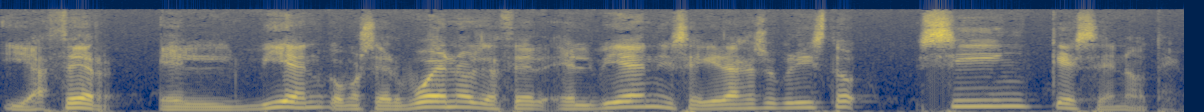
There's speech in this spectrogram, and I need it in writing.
y hacer el bien, cómo ser buenos y hacer el bien y seguir a Jesucristo sin que se note.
